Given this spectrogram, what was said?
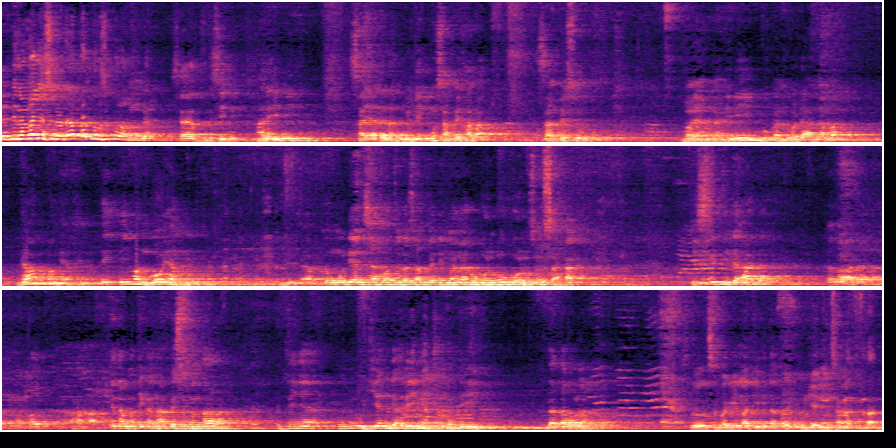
Dia bilang aja sudah datang terus pulang. Enggak saya harus di sini. Hari ini saya adalah milikmu sampai apa? Sampai subuh Bayangkan ini bukan godaan apa? Gampang ya, iman goyang. Kemudian sahabat sudah sampai di mana ubun-ubun susah. Istri tidak ada. Kalau ada, apa, kita matikan HP sementara. Intinya ini ujian gak ringan seperti ini. Kita tahu lah. Sebagai laki kita tahu ujian yang sangat berat.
